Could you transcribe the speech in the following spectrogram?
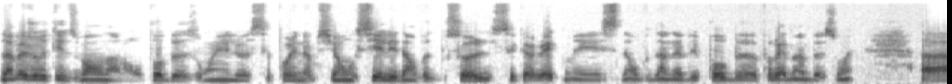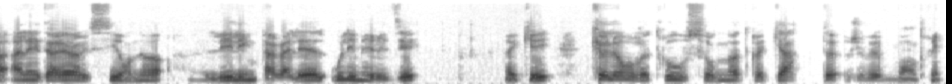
La majorité du monde n'en ont pas besoin, là, c'est pas une option. Si elle est dans votre boussole, c'est correct, mais sinon vous n'en avez pas vraiment besoin. Euh, à l'intérieur ici, on a les lignes parallèles ou les méridiens, ok, que l'on retrouve sur notre Je vais vous montrer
